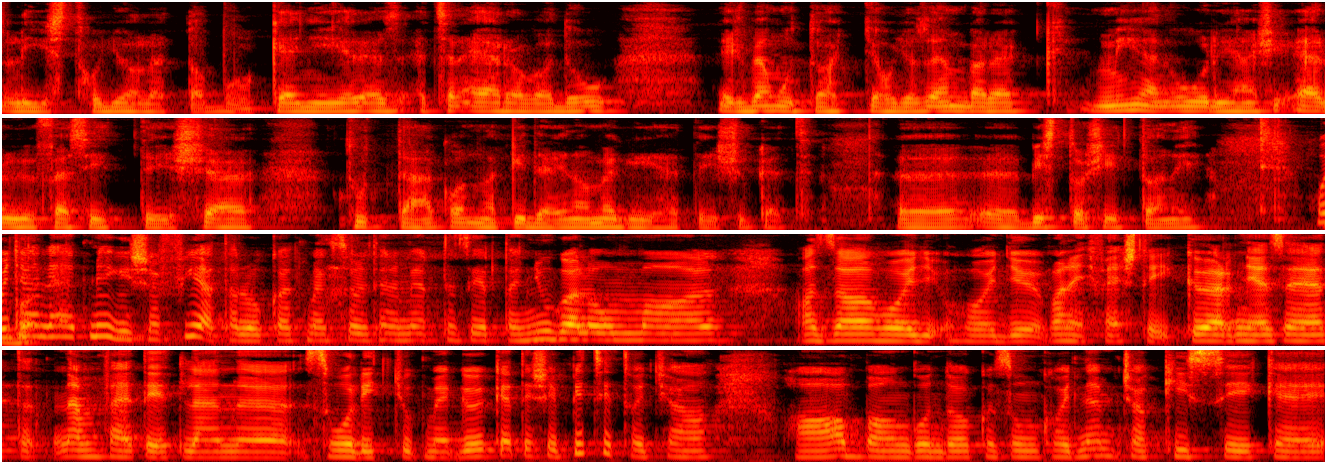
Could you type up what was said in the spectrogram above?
liszt, hogyan lett abból kenyér, ez egyszerűen elragadó, és bemutatja, hogy az emberek milyen óriási erőfeszítéssel tudták annak idején a megélhetésüket biztosítani. Hogyan ba- lehet mégis a fiatalokat megszólítani, mert ezért a nyugalommal, azzal, hogy, hogy van egy festély környezet, nem feltétlen szólítjuk meg őket, és egy picit, hogyha ha abban gondolkozunk, hogy nem csak kiszéke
